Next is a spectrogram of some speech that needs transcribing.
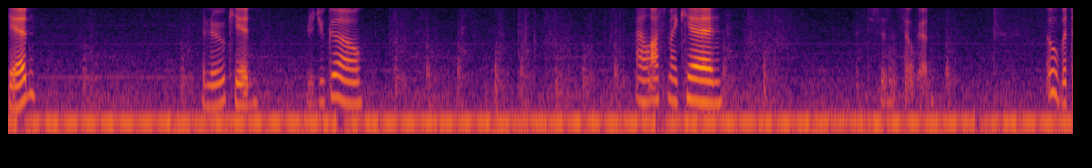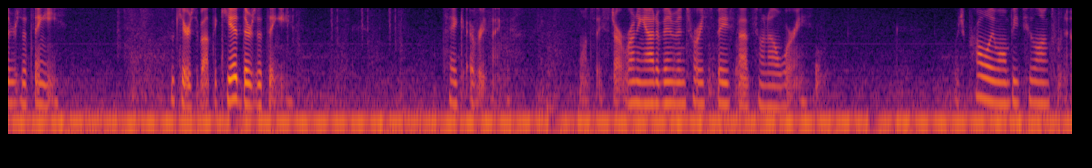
Kid? Hello, kid. Where did you go? I lost my kid. This isn't so good. Oh, but there's a thingy. Who cares about the kid? There's a thingy. Take everything. Once I start running out of inventory space, that's when I'll worry. Which probably won't be too long from now.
